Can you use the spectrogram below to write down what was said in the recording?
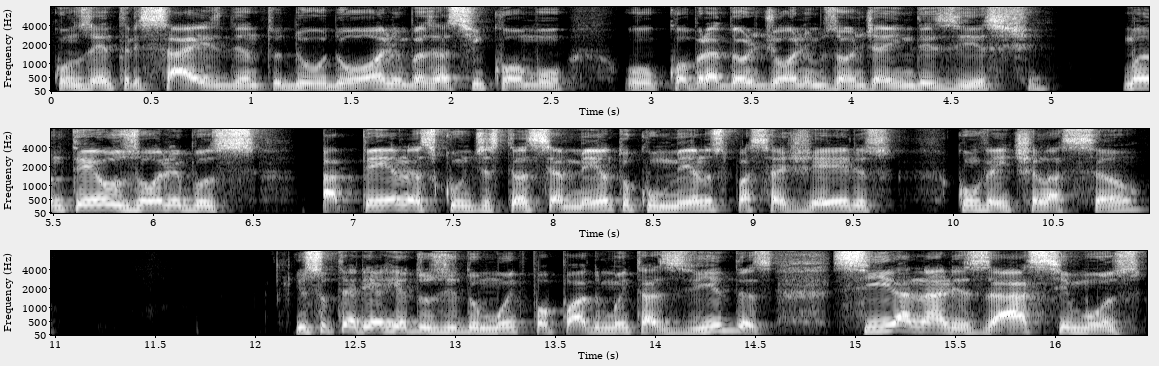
com os entre-sais dentro do, do ônibus, assim como o cobrador de ônibus onde ainda existe. Manter os ônibus apenas com distanciamento, com menos passageiros, com ventilação. Isso teria reduzido muito, poupado muitas vidas se analisássemos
